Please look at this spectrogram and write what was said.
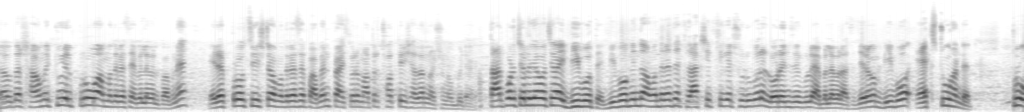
তারপর তার শাওমি টুয়েলভ প্রো আমাদের কাছে অ্যাভেলেবেল পাবেন হ্যাঁ? এটার প্রো সিরিজটা আমাদের কাছে পাবেন প্রাইস পড়ে মাত্র ছত্রিশ হাজার নয়শো নব্বই টাকা। তারপর চলে যাব হচ্ছে ভাই ভিভোতে। ভিভো কিন্তু আমাদের কাছে ফ্ল্যাগশিপ থেকে শুরু করে লো রেঞ্জগুলো অ্যাভেলেবেল আছে। যেরকম Vivo X two hundred pro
